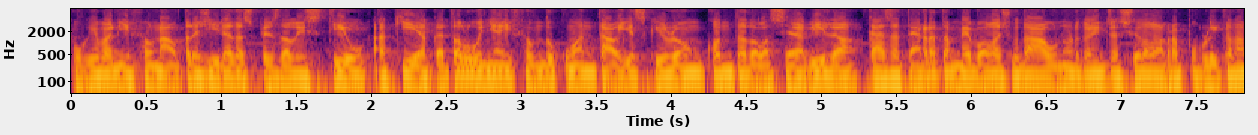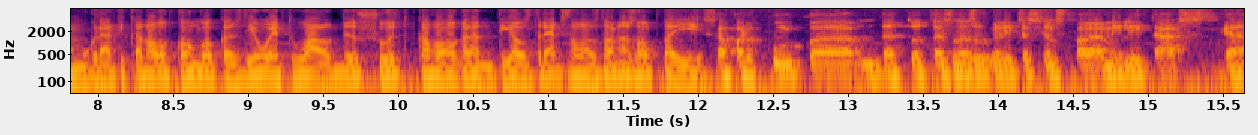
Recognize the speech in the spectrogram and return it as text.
pugui venir a fer una altra gira després de l'estiu aquí a Catalunya i fer un documental i escriure un conte de la seva vida. Casa Terra també vol ajudar una organització de la República Democràtica del Congo que es diu Etual del Sud, que vol garantir els drets de les dones al país. Que per culpa de totes les organitzacions paramilitars que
